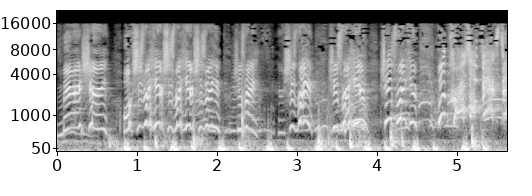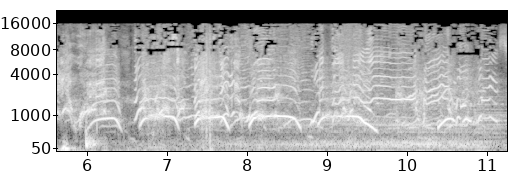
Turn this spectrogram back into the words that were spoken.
Mary, Sherry. Oh, she's right here. She's right here. She's right here. She's right here. She's right. She's right here. She's right here. The crucifix didn't work. The crucifix didn't work.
